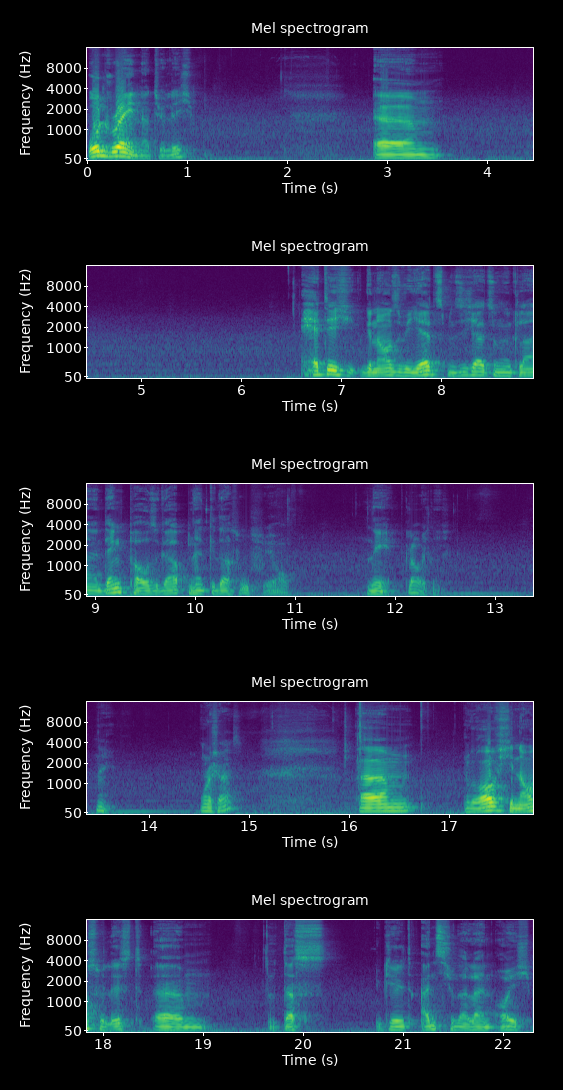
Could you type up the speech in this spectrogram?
und Rain natürlich. Ähm, hätte ich genauso wie jetzt mit Sicherheit so eine kleine Denkpause gehabt und hätte gedacht, uff, ja, nee, glaube ich nicht. Nee. Ohne Scheiß. Ähm, worauf ich hinaus will, ist, ähm, das gilt einzig und allein euch.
